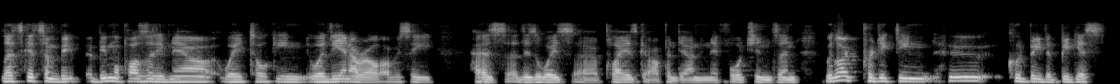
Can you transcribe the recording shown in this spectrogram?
Let's get some bit, a bit more positive now. We're talking well the nrl obviously has uh, there's always uh, players go up and down in their fortunes and we like predicting who could be the biggest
